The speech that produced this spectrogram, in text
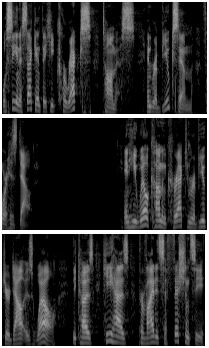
We'll see in a second that he corrects Thomas and rebukes him for his doubt. And he will come and correct and rebuke your doubt as well because he has provided sufficiency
